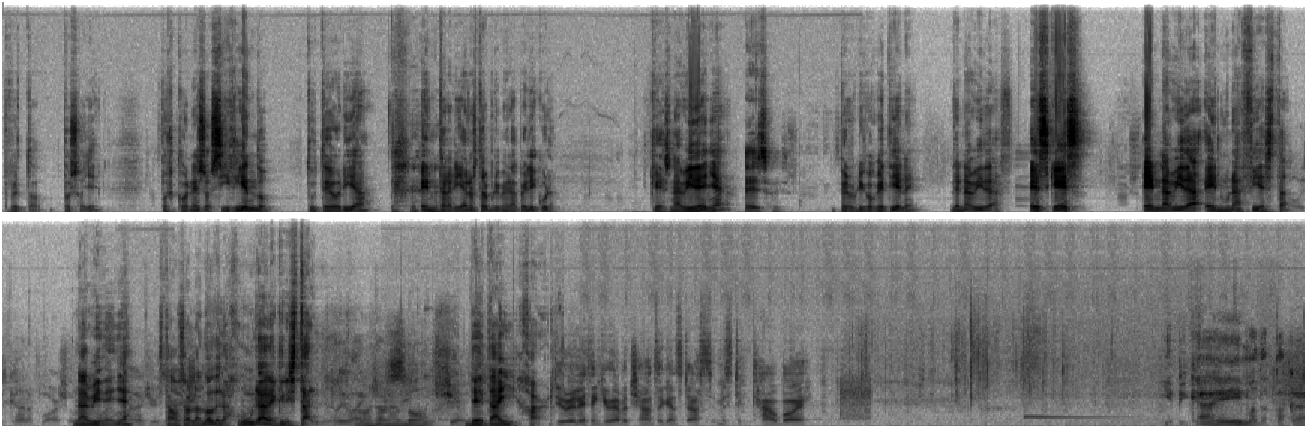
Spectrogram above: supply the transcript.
Perfecto. Pues oye, pues con eso, siguiendo tu teoría, entraría nuestra primera película, que es navideña, Eso es. pero lo único que tiene de Navidad es que es en Navidad en una fiesta navideña. Estamos hablando de la jungla de cristal. Estamos hablando de Die Hard. Motherfucker.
